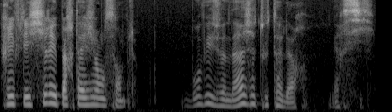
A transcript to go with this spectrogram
réfléchir et partager ensemble. Bon visionnage, à tout à l'heure. Merci.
